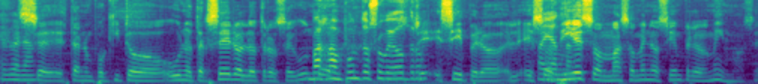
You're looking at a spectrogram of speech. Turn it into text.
es verdad. Se- están un poquito, uno tercero, el otro segundo. Baja un punto, sube otro. Sí, sí, pero esos Ahí anda. 10 son más o menos siempre los mismos. ¿eh?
